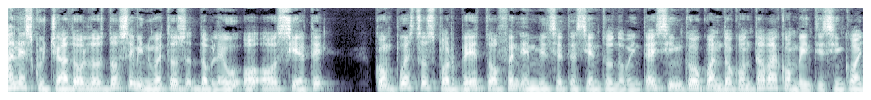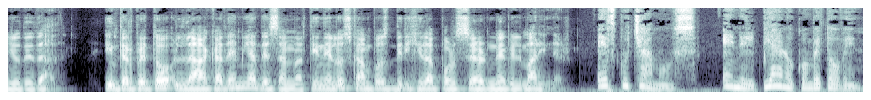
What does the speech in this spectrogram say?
Han escuchado los 12 minuetos WOO7 compuestos por Beethoven en 1795 cuando contaba con 25 años de edad. Interpretó la Academia de San Martín en los Campos dirigida por Sir Neville Mariner. Escuchamos en el piano con Beethoven.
